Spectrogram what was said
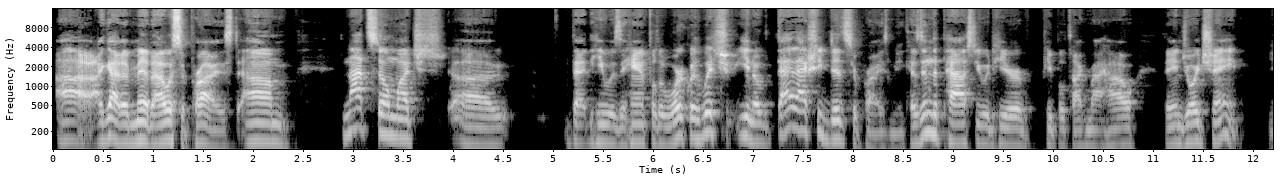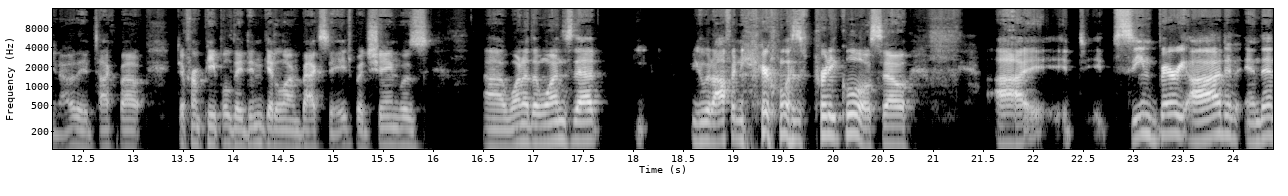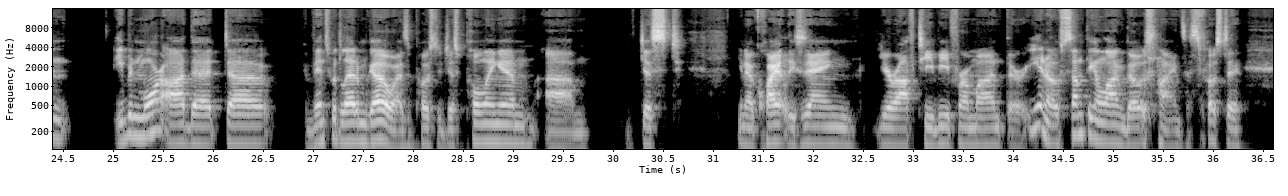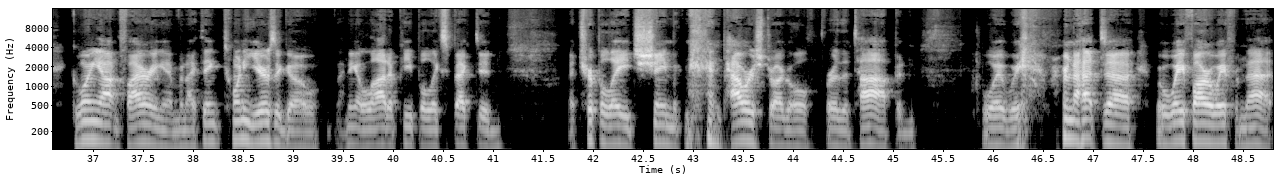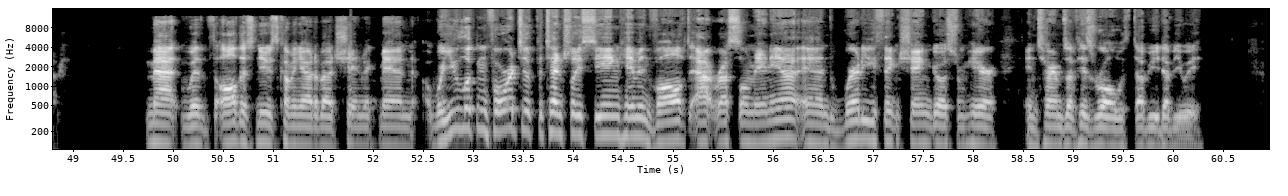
Uh, I got to admit, I was surprised. Um, not so much uh, that he was a handful to work with, which you know that actually did surprise me because in the past you would hear people talking about how they enjoyed Shane. You know, they'd talk about different people they didn't get along backstage, but Shane was uh, one of the ones that you would often hear was pretty cool. So uh, it, it seemed very odd, and then even more odd that uh, Vince would let him go as opposed to just pulling him, um, just you know, quietly saying you're off TV for a month or you know something along those lines, as opposed to going out and firing him. And I think 20 years ago, I think a lot of people expected a Triple H Shane McMahon power struggle for the top, and boy, we, we're not uh, we're way far away from that. Matt, with all this news coming out about Shane McMahon, were you looking forward to potentially seeing him involved at WrestleMania? And where do you think Shane goes from here in terms of his role with WWE?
